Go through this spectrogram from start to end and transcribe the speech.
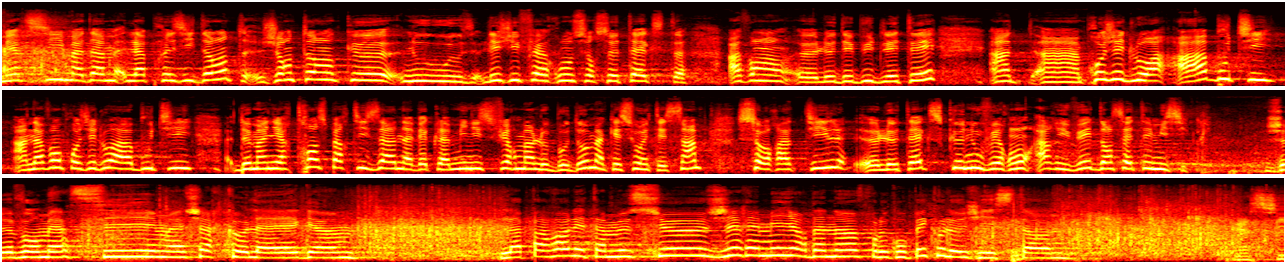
Merci Madame la Présidente. J'entends que nous légiférerons sur ce texte avant euh, le début de l'été. Un, un, projet de loi a abouti, un avant-projet de loi a abouti de manière transpartisane avec la ministre Firmin Lebaudot. Ma question était simple. Sera-t-il euh, le texte que nous verrons arriver dans cet hémicycle? Je vous remercie, ma chère collègue. La parole est à Monsieur Jérémy Jordanov pour le groupe écologiste. Merci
